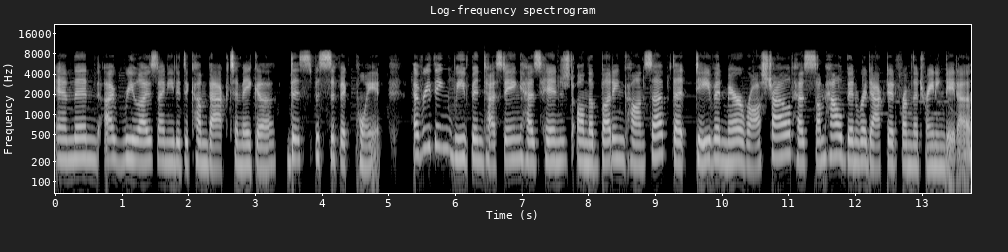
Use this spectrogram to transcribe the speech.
and then I realized I needed to come back to make a this specific point. Everything we've been testing has hinged on the budding concept that David Mayer Rothschild has somehow been redacted from the training data.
